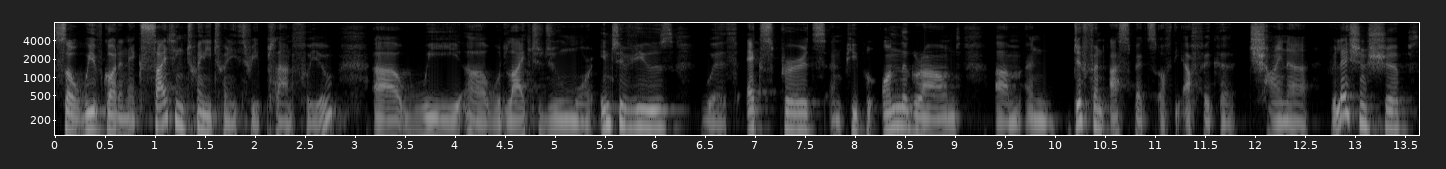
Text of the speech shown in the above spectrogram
so we've got an exciting 2023 plan for you. Uh, we uh, would like to do more interviews with experts and people on the ground um, and different aspects of the Africa-China relationships,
